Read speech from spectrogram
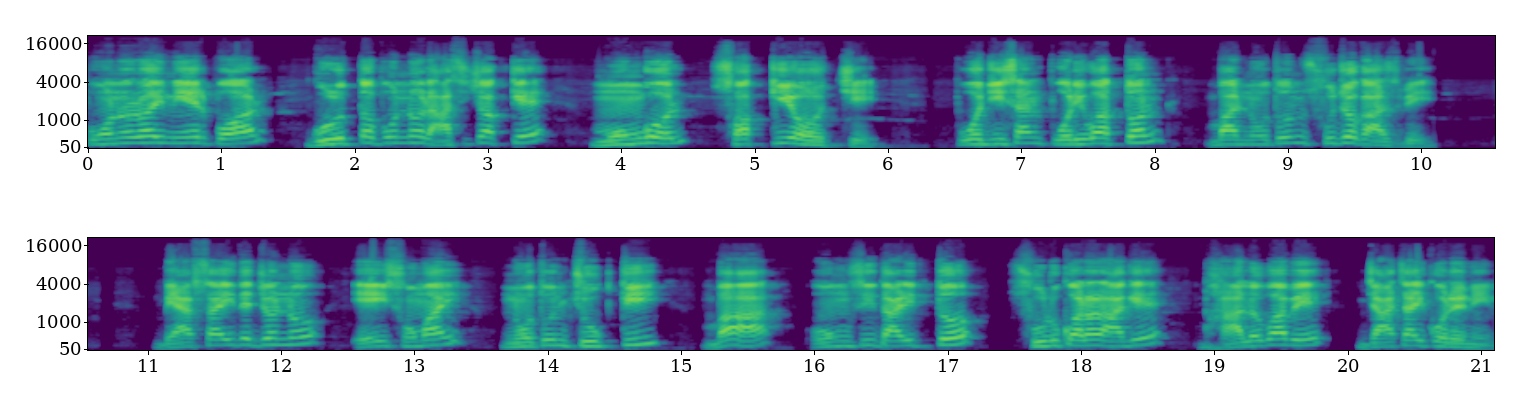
পনেরোই মের পর গুরুত্বপূর্ণ রাশিচক্রে মঙ্গল সক্রিয় হচ্ছে। পজিশন পরিবর্তন বা নতুন সুযোগ আসবে। ব্যবসায়ীদের জন্য এই সময় নতুন চুক্তি বা অংশীদারিত্ব শুরু করার আগে ভালোভাবে যাচাই করে নিন।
